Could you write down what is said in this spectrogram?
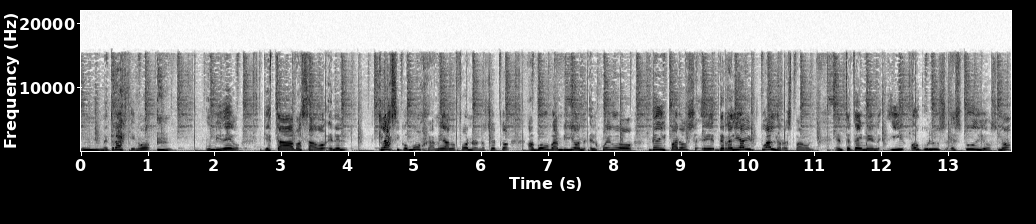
un metraje, ¿no? un video que está basado en el clásico Moja, Medal of Honor, ¿no es cierto? Above and Beyond, el juego de disparos eh, de realidad virtual de Respawn Entertainment y Oculus Studios, ¿no?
